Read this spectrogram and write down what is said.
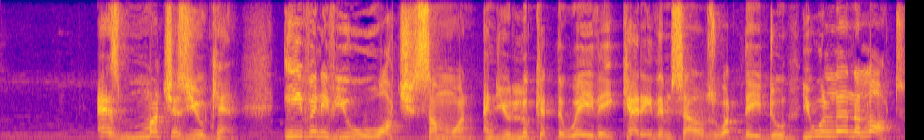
as much as you can. Even if you watch someone and you look at the way they carry themselves, what they do, you will learn a lot.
